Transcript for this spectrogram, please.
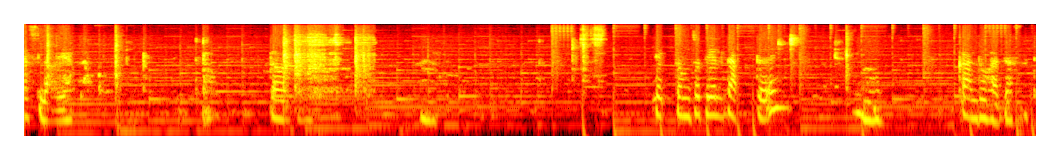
गॅस लावूया mm. एक चमचा तेल टाकतोय. कांदो भाजासाठी.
